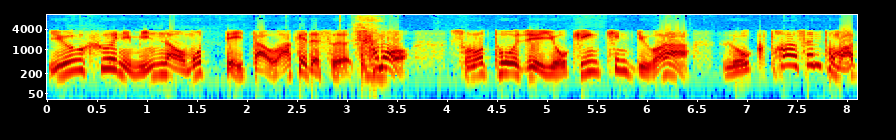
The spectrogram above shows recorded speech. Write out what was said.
いうふうにみんな思っていたわけです。しかも、その当時預金金利は6%もあっ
